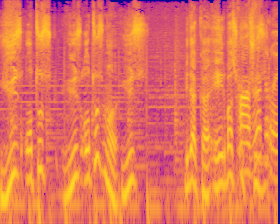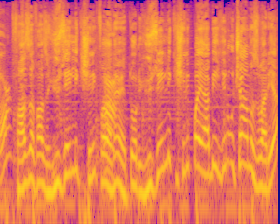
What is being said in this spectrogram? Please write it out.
130 130 mu? 100 bir dakika Airbus Fazladır 300 o ya. fazla fazla 150 kişilik falan Ha. evet doğru 150 kişilik bayağı bildiğin uçağımız var ya.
